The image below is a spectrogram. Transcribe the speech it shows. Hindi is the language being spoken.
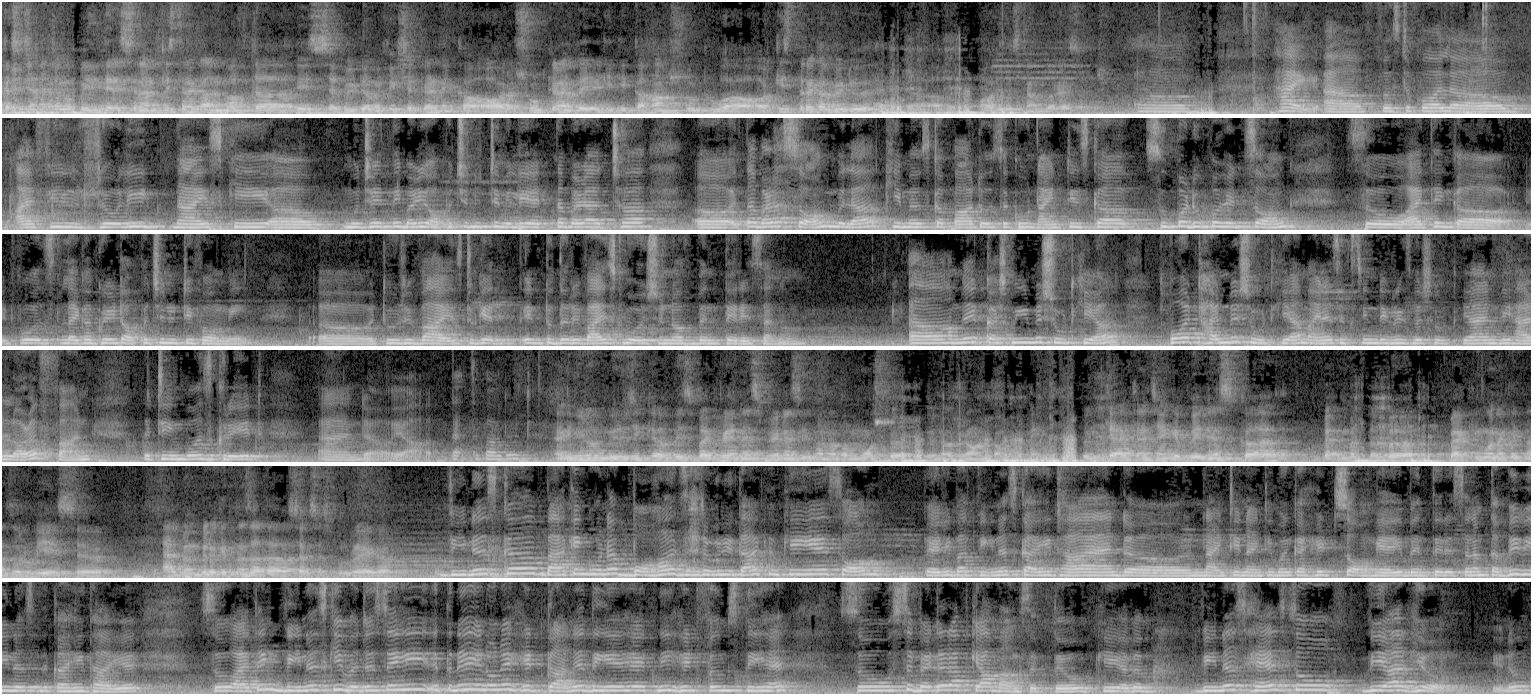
कैसे जानना चाहूँगा बिन तेरे सनम किस तरह का अनुभव था इस वीडियो में फीचर करने का? और शूट करना बताइए कि, कि कहाँ शूट हुआ? और किस तरह का वीडियो है और इस नंबर है सच? Hi first of all I feel really nice कि मुझे इतनी बड़ी अपॉर्चुनिटी मिली है इतना बड़ा अच्छा uh, इतना बड़ा सॉन्ग मिला कि मैं उसका पार्ट हो सकूँ। नाइन्टीज़ का super duper hit song so I think it was like a great opportunity for me to revise to get in to the revise version of Bin Tere Sanam हमने कश्मीर में शूट किया बहुत ठंड में शूट किया माइनस सिक्सटीन डिग्रीज में शूट किया and we had lot of fun the team was great and uh, yeah that's about it. And you know music uh, is by Venus Venus is one of the most uh, you know renowned company. तो क्या कहना चाहेंगे? Venus का मतलब बैकिंग होना कितना ज़रूरी है इस एल्बम के लिए? कितना ज़्यादा सक्सेसफुल रहेगा? वीनस का बैकिंग होना बहुत ज़रूरी था क्योंकि ये सॉन्ग पहली बात वीनस का ही था एंड नाइन्टी वन का हिट सॉन्ग है ये बिनते रसलम तभी वीनस का ही था ये। सो आई थिंक वीनस की वजह से ही इतने इन्होंने हिट गाने दिए हैं इतनी हिट फिल्म्स दी हैं। सो so, उससे बेटर आप क्या मांग सकते हो कि अगर वीनस है so we are here you know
